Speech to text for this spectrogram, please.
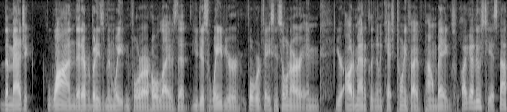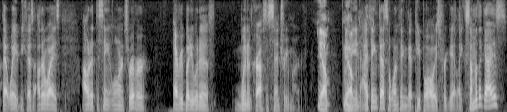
the magic wand that everybody's been waiting for our whole lives that you just wave your forward facing sonar and you're automatically going to catch 25 pound bags. Well, I got news to you. It's not that way because otherwise, out at the St. Lawrence River, everybody would have went across the century mark. Yep. I mean, I think that's the one thing that people always forget. Like some of the guys,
